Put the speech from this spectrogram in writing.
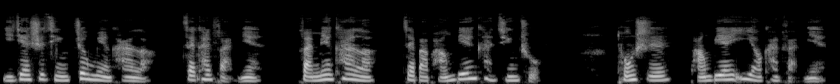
一件事情正面看了再看反面，反面看了再把旁边看清楚。同时，旁边亦要看反面，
